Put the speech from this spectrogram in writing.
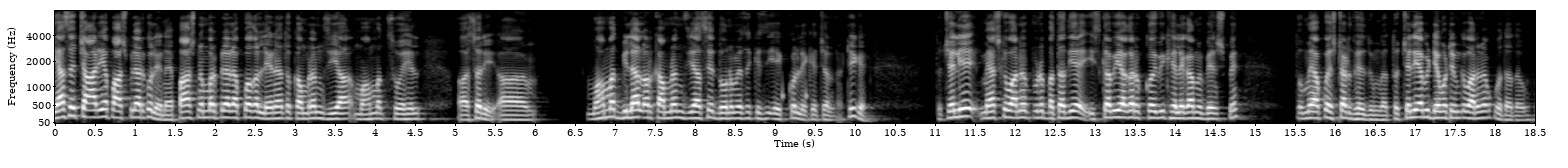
यहाँ से चार या पाँच प्लेयर को लेना है। पाँच नंबर प्लेयर आपको अगर लेना है तो कमरन जिया, मोहम्मद सोहेल सॉरी मोहम्मद बिलाल और कामरन जिया से दोनों में से किसी एक को लेके चलना ठीक है? तो चलिए, मैच के बारे में पूरा बता दिया। इसका भी अगर कोई भी खेलेगा मैं बेंच पे तो मैं आपको स्टार्ट भेज दूँगा। तो चलिए, अभी डेमो टीम के बारे में आपको बताता हूँ।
